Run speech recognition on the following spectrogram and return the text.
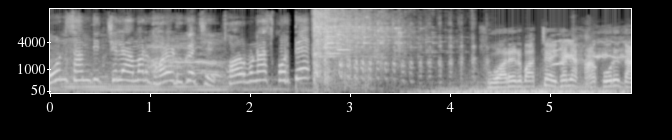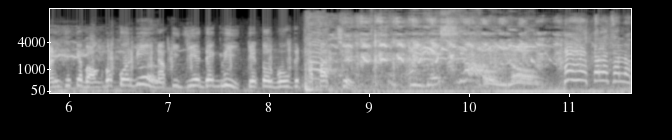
কোন শান্তির ছেলে আমার ঘরে ঢুকেছে? সর্বনাশ করতে? সুয়ারের বাচ্চা এখানে হাঁ করে দাঁড়িয়ে থেকে বকবক করবি নাকি গিয়ে দেখবি কে তোর বউকে ঠাপাচ্ছে? হ্যাঁ হ্যাঁ চলো চলো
